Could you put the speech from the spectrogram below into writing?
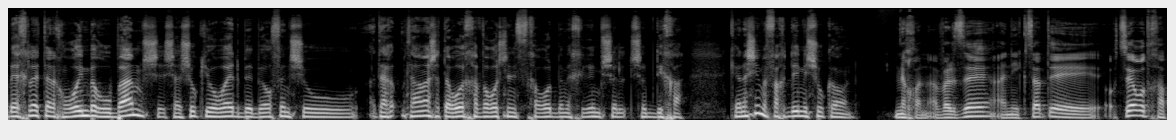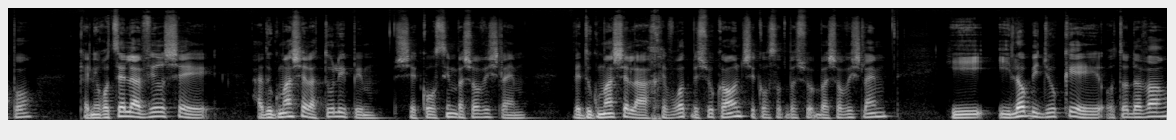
בהחלט אנחנו רואים ברובם ש, שהשוק יורד באופן שהוא, אתה, אתה ממש, אתה רואה חברות שנסחרות במחירים של, של בדיחה. כי אנשים מפחדים משוק ההון. נכון, אבל זה, אני קצת אה, עוצר אותך פה, כי אני רוצה להבהיר שהדוגמה של הטוליפים שקורסים בשווי שלהם, ודוגמה של החברות בשוק ההון שקורסות בשווי שלהם, היא, היא לא בדיוק אה, אותו דבר,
